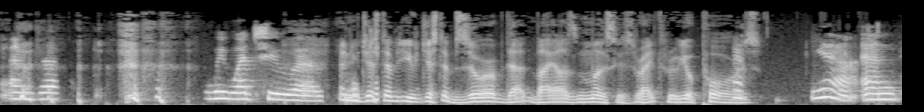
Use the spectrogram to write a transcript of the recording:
and uh, we went to uh, and you just you just absorbed that by osmosis right through your pores. Yeah, and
